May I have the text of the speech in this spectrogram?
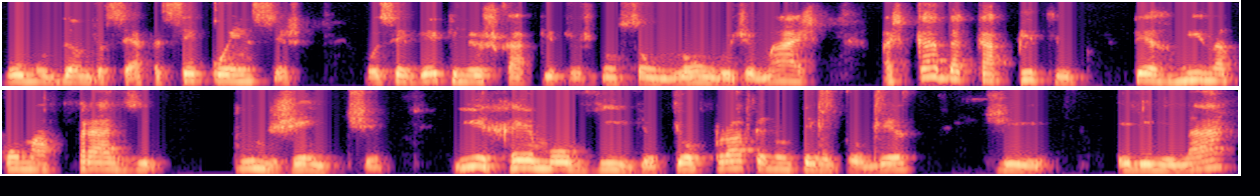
vou mudando certas sequências. Você vê que meus capítulos não são longos demais, mas cada capítulo termina com uma frase pungente, irremovível, que eu própria não tenho o poder de eliminar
